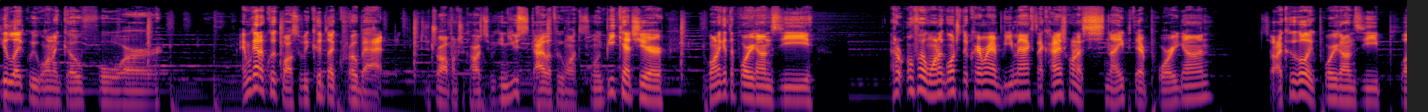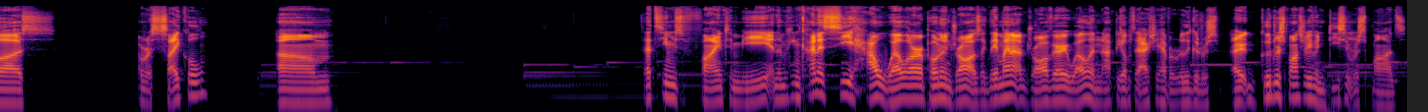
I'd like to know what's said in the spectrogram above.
feel like we want to go for. And we got a quick ball, so we could like Crobat to draw a bunch of cards. So we can use Skyla if we want. So when we Beak Catch here, we want to get the Porygon Z. I don't know if I want to go into the Cramorant VMAX. I kind of just want to snipe their Porygon. So I could go like Porygon Z plus a recycle. Um, that seems fine to me. And then we can kind of see how well our opponent draws. Like they might not draw very well and not be able to actually have a really good, a good response or even decent response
